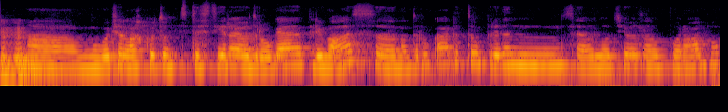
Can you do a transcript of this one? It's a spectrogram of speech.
Mhm. Uh, mogoče lahko tudi testirajo droge pri vas uh, na drugartu, preden se odločijo za uporabo.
